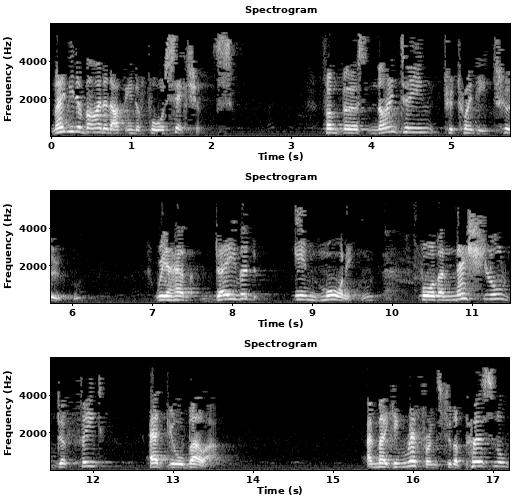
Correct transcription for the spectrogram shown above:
may be divided up into four sections. From verse 19 to 22, we have David in mourning for the national defeat at Gilboa and making reference to the personal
